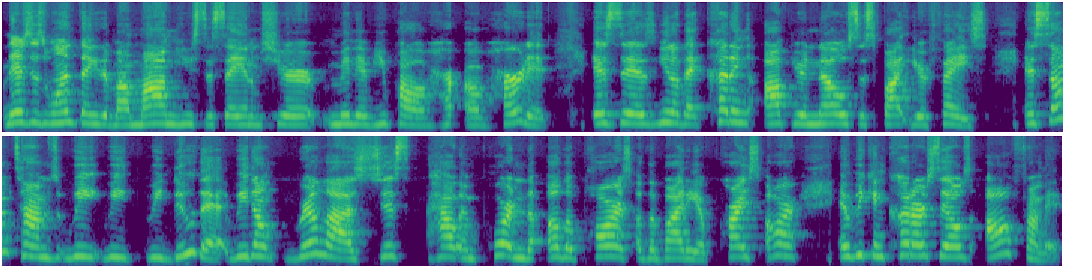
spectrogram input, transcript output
there's this one thing that my mom used to say, and I'm sure many of you probably have heard it. It says, you know, that cutting off your nose to spite your face. And sometimes we we we do that. We don't realize just how important the other parts of the body of Christ are, and we can cut ourselves off from it.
